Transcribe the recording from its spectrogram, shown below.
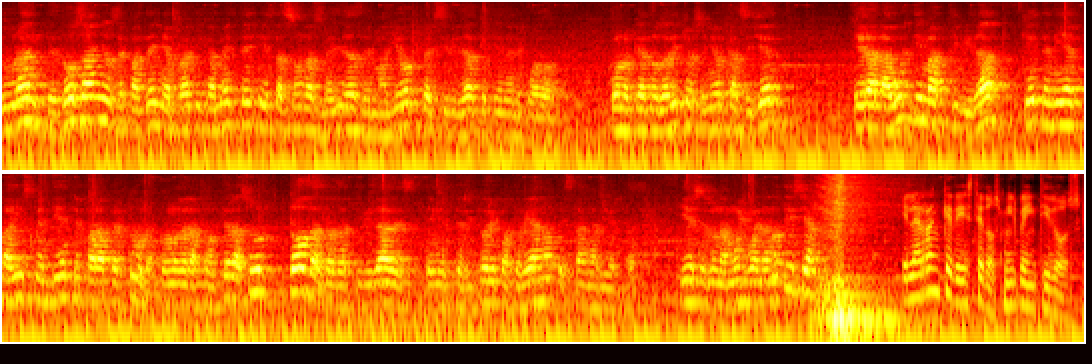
durante dos años de pandemia prácticamente, estas son las medidas de mayor flexibilidad que tiene el Ecuador. Con lo que nos ha dicho el señor canciller, era la última actividad que tenía el país pendiente para apertura. Con lo de la frontera sur, todas las actividades en el territorio ecuatoriano están abiertas. Y esa es una muy buena noticia. El arranque de este 2022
